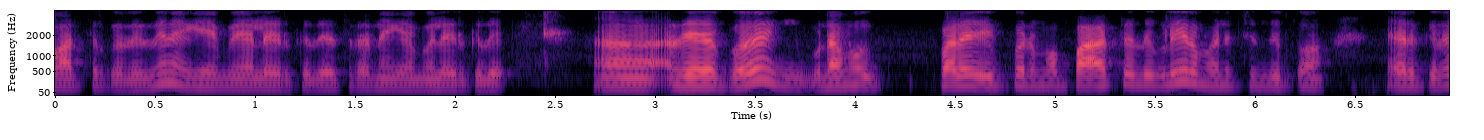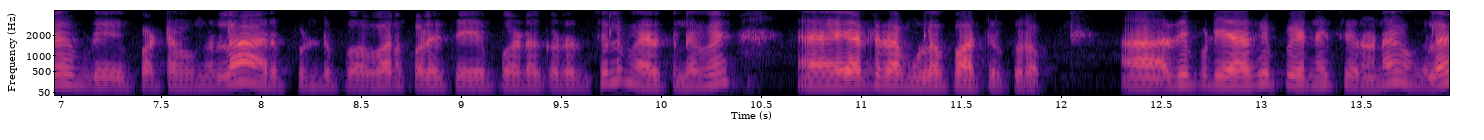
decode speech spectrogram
பார்த்துருக்கிறது நெகேமியால இருக்குது எஸ்ரா நெகேமியால இருக்குது. அதே போல் நம்ம பல இப்போ நம்ம பார்த்ததுக்குள்ளேயே நம்ம என்ன செஞ்சுருக்கோம் ஏற்கனவே இப்படிப்பட்டவங்கெல்லாம் அறுப்புண்டு போவார் கொலை செய்யப்படக்கூடாதுன்னு சொல்லி ஏற்கனவே ஏற்றுறவங்கள பார்த்துருக்குறோம். அதேபடியாக இப்போ என்ன செய்யணும்னா இவங்களை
